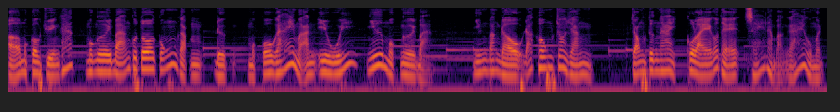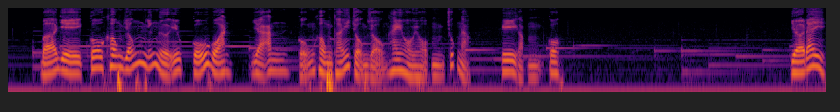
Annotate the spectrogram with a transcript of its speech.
Ở một câu chuyện khác, một người bạn của tôi cũng gặp được một cô gái mà anh yêu quý như một người bạn. Nhưng ban đầu đã không cho rằng trong tương lai cô lại có thể sẽ là bạn gái của mình. Bởi vì cô không giống những người yêu cũ của anh và anh cũng không thấy trộn rộn hay hồi hộp chút nào khi gặp cô. Giờ đây,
